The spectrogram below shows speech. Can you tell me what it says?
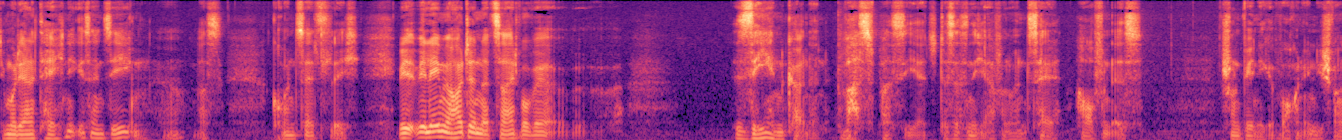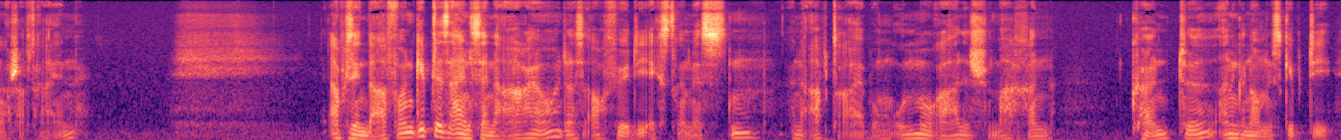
Die moderne Technik ist ein Segen, ja, was grundsätzlich. Wir, wir leben ja heute in einer Zeit, wo wir sehen können, was passiert, dass es nicht einfach nur ein Zellhaufen ist. Schon wenige Wochen in die Schwangerschaft rein. Abgesehen davon gibt es ein Szenario, das auch für die Extremisten eine Abtreibung unmoralisch machen könnte. Angenommen, es gibt die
